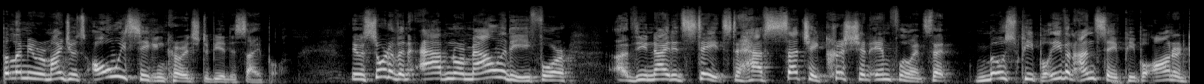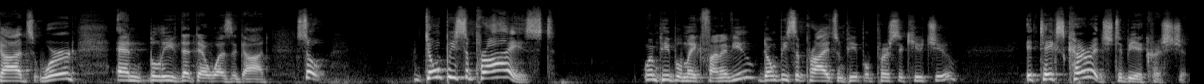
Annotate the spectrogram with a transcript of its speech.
But let me remind you, it's always taken courage to be a disciple. It was sort of an abnormality for uh, the United States to have such a Christian influence that most people, even unsaved people, honored God's word and believed that there was a God. So don't be surprised when people make fun of you. Don't be surprised when people persecute you. It takes courage to be a Christian.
